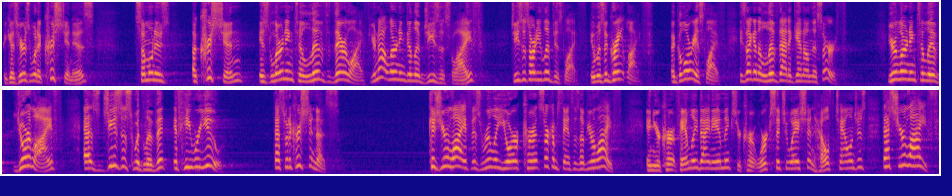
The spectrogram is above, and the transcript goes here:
Because here's what a Christian is someone who's a Christian is learning to live their life. You're not learning to live Jesus' life. Jesus already lived his life. It was a great life, a glorious life. He's not going to live that again on this earth. You're learning to live your life as Jesus would live it if he were you. That's what a Christian does. Because your life is really your current circumstances of your life. In your current family dynamics, your current work situation, health challenges, that's your life.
